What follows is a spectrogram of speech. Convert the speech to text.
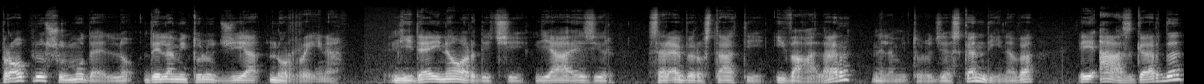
proprio sul modello della mitologia norrena. Gli dei nordici, gli Aesir, sarebbero stati i Valar nella mitologia scandinava e Asgard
